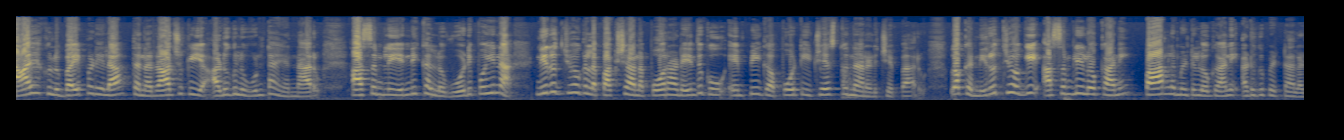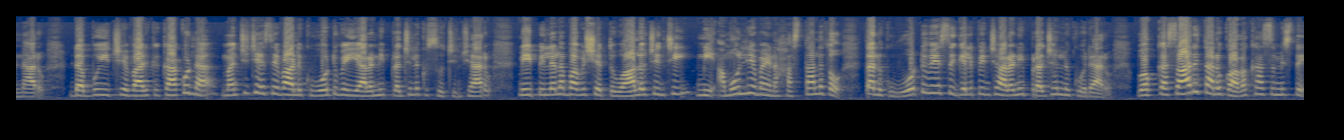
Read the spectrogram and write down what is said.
నాయకులు భయపడేలా తన రాజకీయ అడుగులు ఉంటాయన్నారు. అసెంబ్లీ ఎన్నికల్లో ఓడిపోయిన నిరుద్యోగుల పక్షాన పోరాడేందుకు ఎంపీగా పోటీ చేస్తున్నానని చెప్పారు. ఒక నిరుద్యోగి అసెంబ్లీలో కానీ పార్లమెంటులో కానీ అడుగుపెట్టాలన్నారు డబ్బు ఇచ్చే వారికి కాకుండా మంచి చేసే వాళ్ళకు ఓటు వేయాలని ప్రజలకు సూచించారు. మీ పిల్లల భవిష్యత్తు ఆలోచించి మీ అమూల్యమైన హస్తాలతో తనకు ఓటు వేసి గెలిపించాలని ప్రజలను కోరారు. ఒక్కసారి తనకు అవకాశం ఇస్తే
